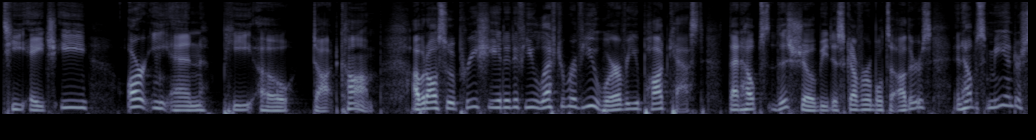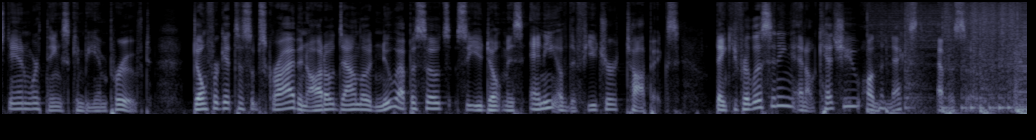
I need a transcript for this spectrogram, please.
T H E R E N P O dot com. I would also appreciate it if you left a review wherever you podcast. That helps this show be discoverable to others and helps me understand where things can be improved. Don't forget to subscribe and auto download new episodes so you don't miss any of the future topics. Thank you for listening, and I'll catch you on the next episode.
